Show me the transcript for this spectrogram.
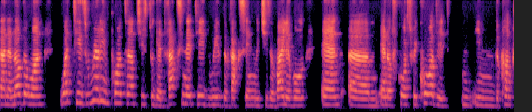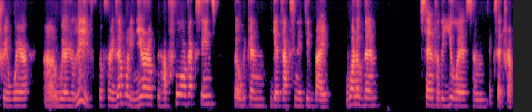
than another one. What is really important is to get vaccinated with the vaccine which is available and um, and of course recorded in, the country where uh, where you live. So, for example, in Europe, we have four vaccines, so we can get vaccinated by one of them. Same for the US and etc.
